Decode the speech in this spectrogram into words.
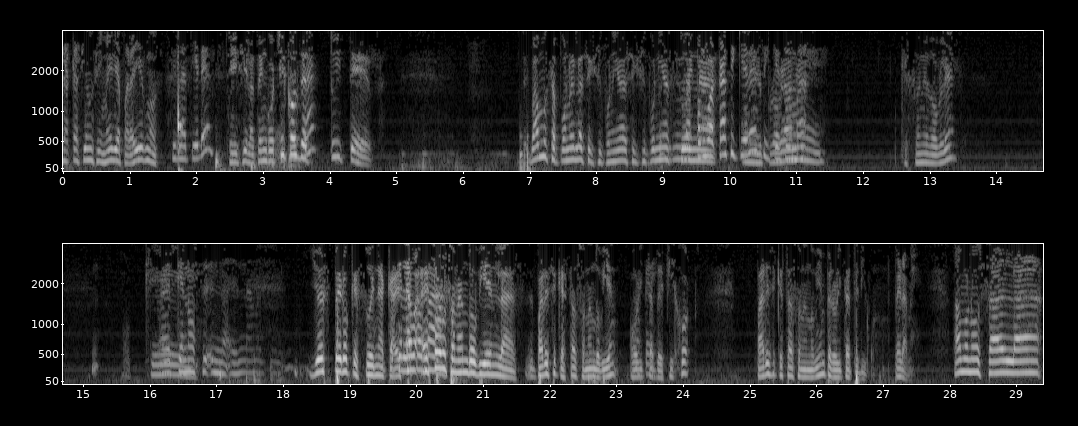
ya casi once y media para irnos. ¿Sí la tienes? Sí, sí, la tengo. Chicos de está? Twitter. Vamos a poner la sexifonía. La sexifonía la suena. pongo acá si quieres y que programa. suene. Que suene doble. Ok. A ver, que no Yo espero que suene acá. Que la ha estado sonando bien las. Parece que está sonando bien. Ahorita Ok. me fijo. Parece que está sonando bien, pero ahorita te digo. Espérame. Vámonos a la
